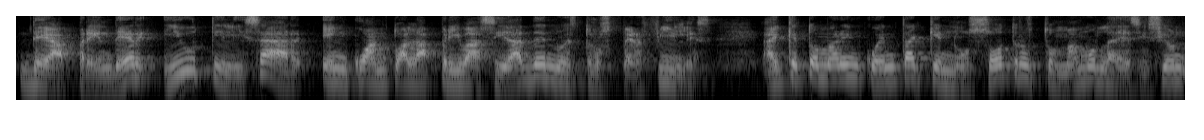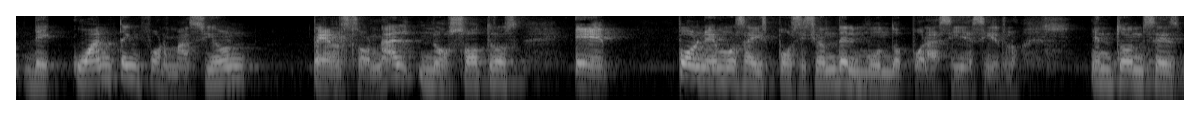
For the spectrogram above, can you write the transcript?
de aprender y utilizar en cuanto a la privacidad de nuestros perfiles. Hay que tomar en cuenta que nosotros tomamos la decisión de cuánta información personal nosotros eh, ponemos a disposición del mundo, por así decirlo. Entonces,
